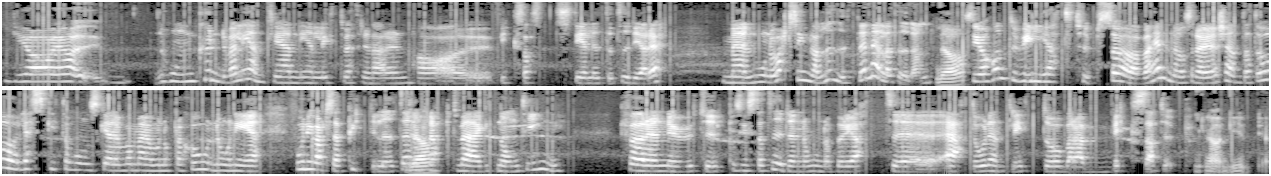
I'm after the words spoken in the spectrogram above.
ja, ja, hon kunde väl egentligen enligt veterinären ha eh, fixat det lite tidigare. Men hon har varit så himla liten hela tiden. Ja, Så jag har inte velat typ söva henne och sådär. Jag har känt att åh, läskigt om hon ska vara med om en operation när hon är... Hon har ju varit så här pytteliten Ja. och knappt vägt någonting. Förrän nu typ på sista tiden när hon har börjat eh, äta ordentligt och bara växa typ. ja gud ja.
